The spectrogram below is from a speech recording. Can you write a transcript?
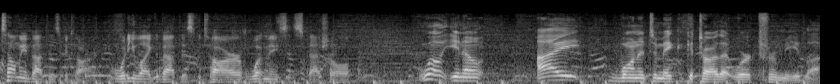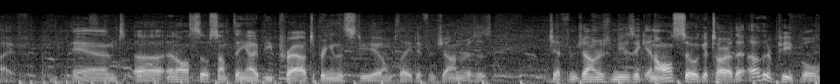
tell me about this guitar. What do you like about this guitar? What makes it special? Well, you know, I wanted to make a guitar that worked for me live, and uh, and also something I'd be proud to bring in the studio and play different genres, different genres of music, and also a guitar that other people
